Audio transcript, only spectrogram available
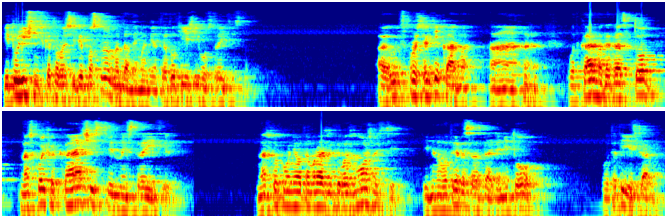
И ту личность, которую он себе построил на данный момент, это вот есть его строительство. А вы спросите, а где карма? А, Вот карма как раз в том, насколько качественный строитель, насколько у него там развиты возможности, именно вот это создать, а не то. Вот это и есть карма.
